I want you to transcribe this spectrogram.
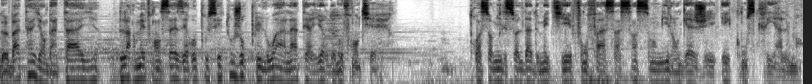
De bataille en bataille, l'armée française est repoussée toujours plus loin à l'intérieur de nos frontières. 300 000 soldats de métier font face à 500 000 engagés et conscrits allemands.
